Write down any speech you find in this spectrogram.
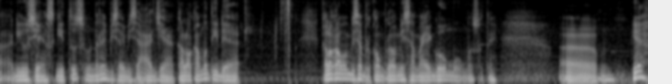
uh, di usia yang segitu sebenarnya bisa-bisa aja. Kalau kamu tidak kalau kamu bisa berkompromi sama egomu maksudnya. Um, ya. Yeah.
